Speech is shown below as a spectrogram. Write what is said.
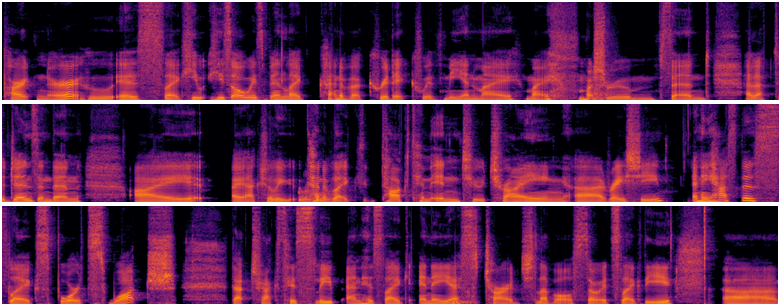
partner who is like he he's always been like kind of a critic with me and my my mushrooms and adaptogens. And then i i actually kind of like talked him into trying uh reishi. And he has this like sports watch that tracks his sleep and his like ANS charge level. So it's like the uh,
